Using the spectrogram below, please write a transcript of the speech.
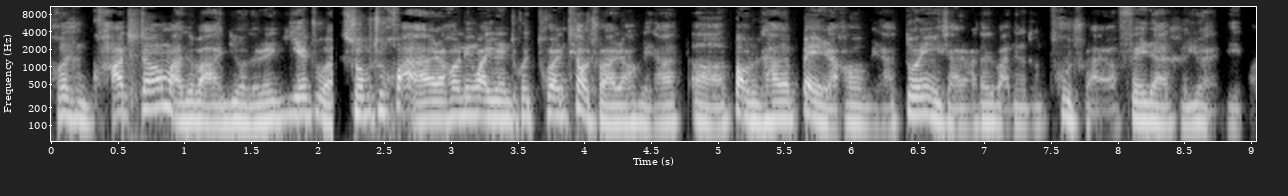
会很夸张嘛，对吧？有的人噎住了，说不出话来，然后另外一个人就会突然跳出来，然后给他呃抱住他的背，然后给他蹲一下，然后他就把那个东西吐出来，然后飞在很远的地方。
